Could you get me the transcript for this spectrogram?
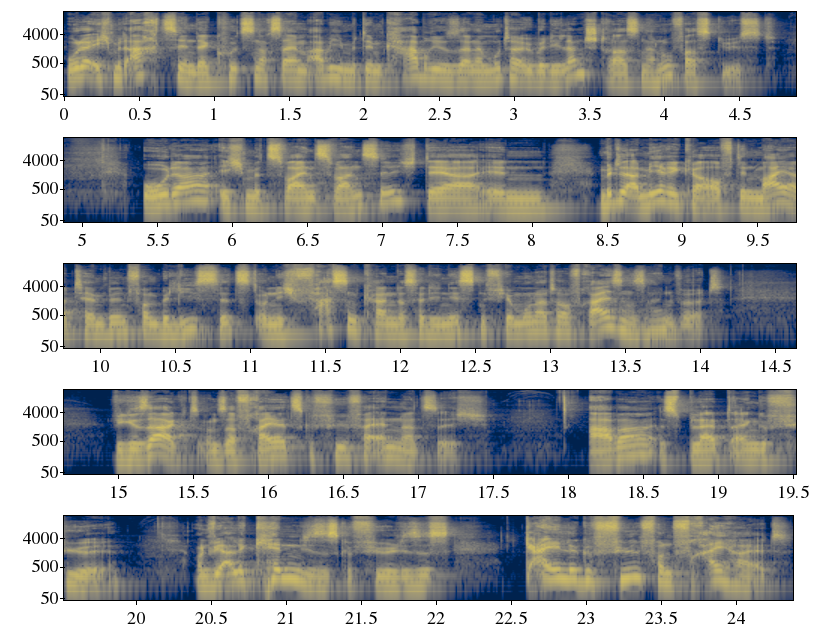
Oder ich mit 18, der kurz nach seinem Abi mit dem Cabrio seiner Mutter über die Landstraßen Hannovers düst. Oder ich mit 22, der in Mittelamerika auf den Maya-Tempeln von Belize sitzt und nicht fassen kann, dass er die nächsten vier Monate auf Reisen sein wird. Wie gesagt, unser Freiheitsgefühl verändert sich. Aber es bleibt ein Gefühl. Und wir alle kennen dieses Gefühl, dieses geile Gefühl von Freiheit.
